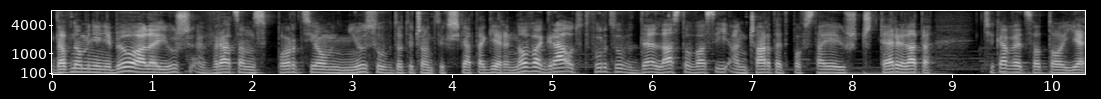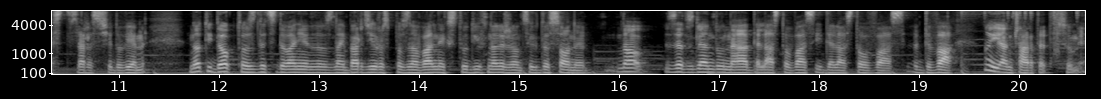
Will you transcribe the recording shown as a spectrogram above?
Dawno mnie nie było, ale już wracam z porcją newsów dotyczących świata gier. Nowa gra od twórców The Last of Us i Uncharted powstaje już 4 lata. Ciekawe co to jest, zaraz się dowiemy. Naughty Dog to zdecydowanie jedno z najbardziej rozpoznawalnych studiów należących do Sony. No, ze względu na The Last of Us i The Last of Us 2, no i Uncharted w sumie.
